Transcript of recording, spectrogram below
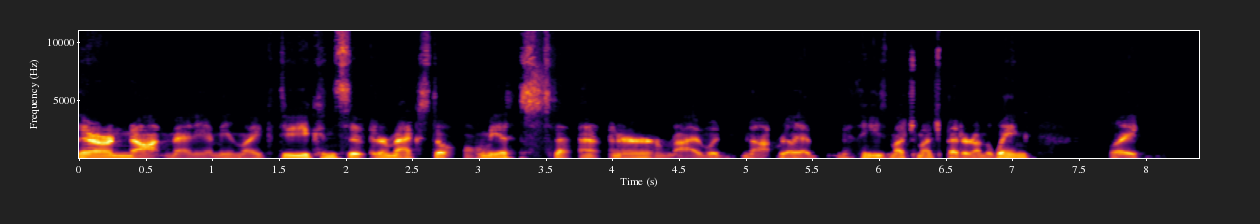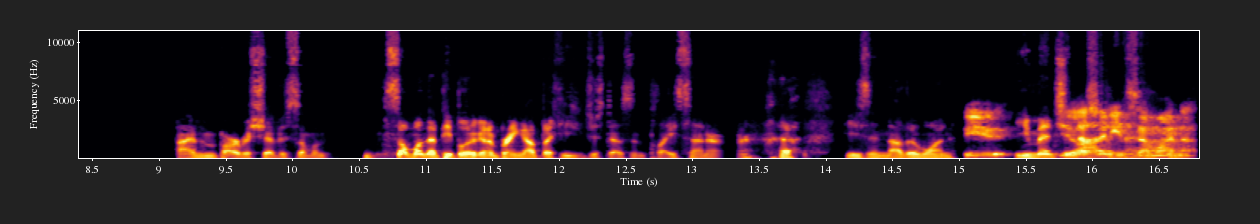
there are not many. I mean, like, do you consider Max Domi a center? I would not really. I think he's much much better on the wing. Like, Ivan Barbashev is someone someone that people are going to bring up, but he just doesn't play center. He's another one. You, you mentioned you also Adam need someone.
